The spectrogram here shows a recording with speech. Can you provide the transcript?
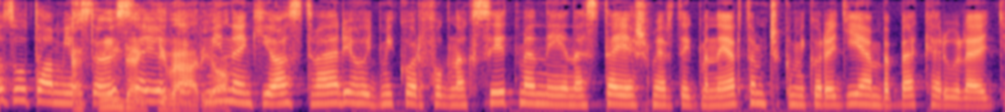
azóta, amióta összejöttek, mindenki azt várja, hogy mikor fognak szétmenni, én ezt teljes mértékben értem, csak amikor egy ilyenbe bekerül egy,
